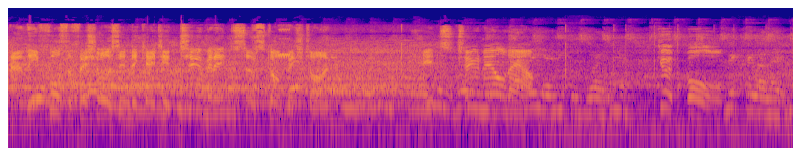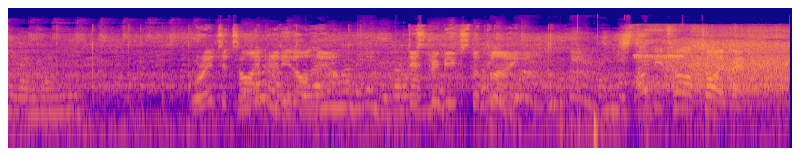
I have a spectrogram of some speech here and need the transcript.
And the fourth official has indicated two minutes of stoppage time. It's 2-0 now. Good ball. We're into time added on now. Distributes the play.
